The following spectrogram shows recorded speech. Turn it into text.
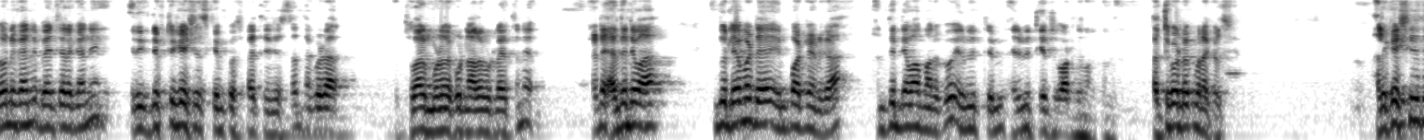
డోన్ కానీ బెంచర్ కానీ లిఫ్టిగేషన్ స్కీమ్ కోసం ప్రయత్నం చేస్తాం. దాన్ని కూడా సుమారు మూడు వందల కోట్లు నాలుగు కోట్లు అవుతున్నాయి. అంటే అందినివా ఇందులో ఏమంటే ఇంపార్టెంట్గా అంతినివా మనకు ఎనిమిది టీమ్ ఎనిమిది టీమ్స్ వాడుతుంది మనకు పత్తికొండకు మనకు కలిసి. అలికేషన్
